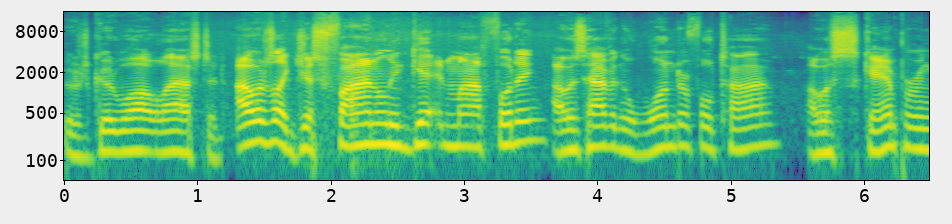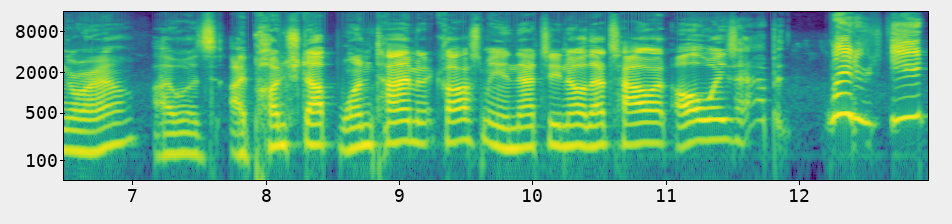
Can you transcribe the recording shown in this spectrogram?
It was good while it lasted. I was like just finally getting my footing. I was having a wonderful time. I was scampering around. I was I punched up one time and it cost me, and that's you know that's how it always happens. Laters, dude.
